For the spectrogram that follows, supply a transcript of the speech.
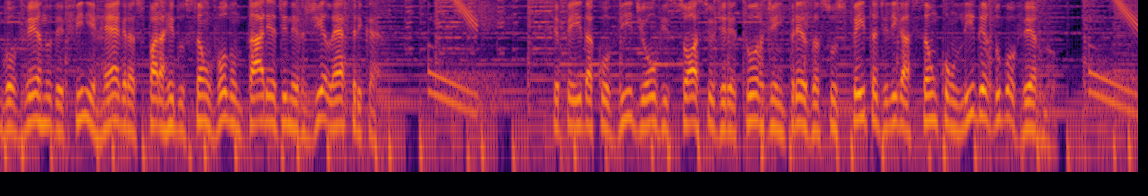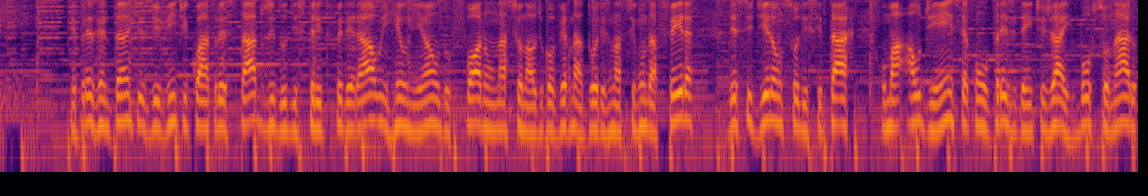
Governo define regras para redução voluntária de energia elétrica. CPI da Covid houve sócio-diretor de empresa suspeita de ligação com líder do governo. Representantes de 24 estados e do Distrito Federal, em reunião do Fórum Nacional de Governadores na segunda-feira, decidiram solicitar uma audiência com o presidente Jair Bolsonaro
